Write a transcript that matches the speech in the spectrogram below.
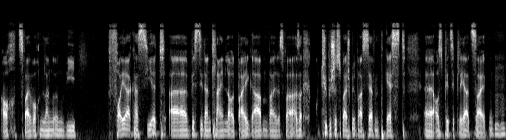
auch zwei Wochen lang irgendwie Feuer kassiert, äh, bis die dann kleinlaut beigaben, weil das war, also typisches Beispiel war Seventh Guest äh, aus PC-Player-Zeiten. Mhm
